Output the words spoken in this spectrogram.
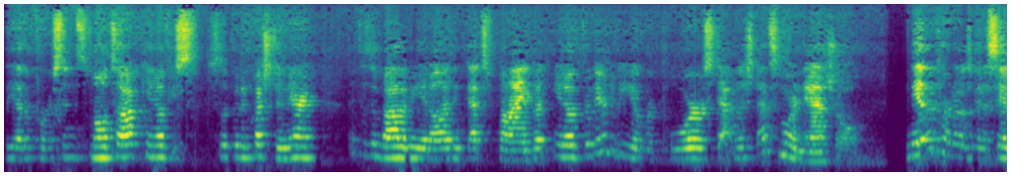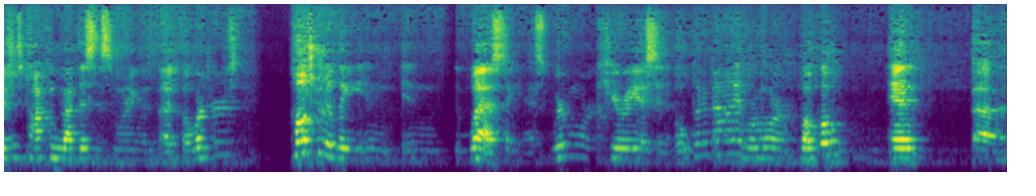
the other person. Small talk, you know, if you slip in a question there, that doesn't bother me at all. I think that's fine. But, you know, for there to be a rapport established, that's more natural. And the other part I was going to say, I was just talking about this this morning with uh, coworkers. Culturally, in, West, I guess, we're more curious and open about it. We're more vocal and uh,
